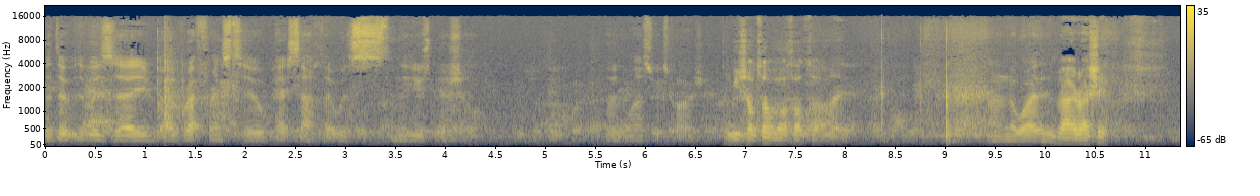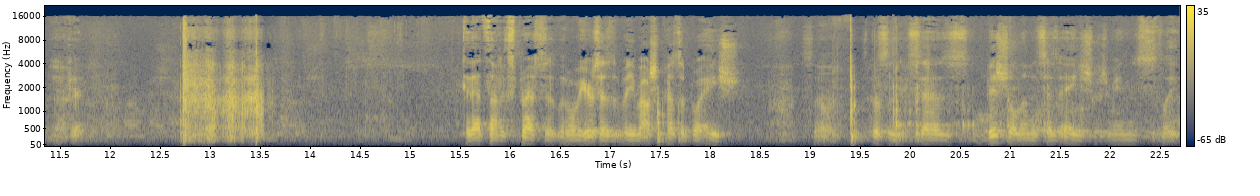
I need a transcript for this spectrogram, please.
That there, there was a, a, reference to Pesach that was in the used Bishul. in last week's parsha. Bishul Tov right? I don't know why. Right, Rashi. Okay. Okay, that's not expressed. Over here it says Pesach Bo'esh. So explicitly it says Bishul and it says Eish, which means slate.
